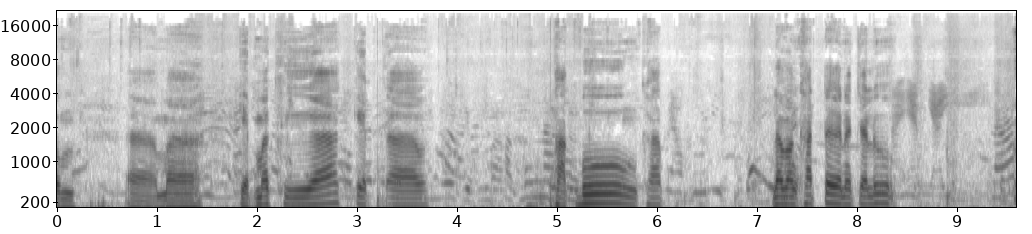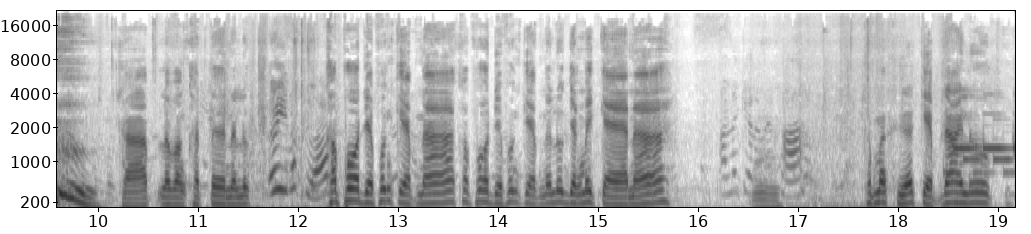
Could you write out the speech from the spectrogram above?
มอ่ามาเก็บมะเขือ เก็บอ่าผักบุ้งครับ ระวังคัตเตอร์นะจ๊ะลูก ครับ ระวังคัตเตอร์นะลูกเอ้ยมะเขือข้าวโพดอย่าเพิ่งเก็บนะข้าวโพดอย่าเพิ่งเก็บนะลูกยังไม่แก่นะอันนี้เก็บนะคะถ้ามะเขือเก็บได้ลูกท่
